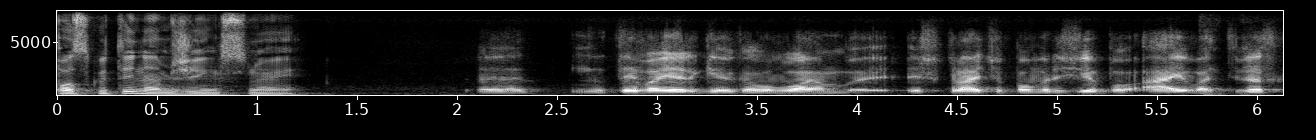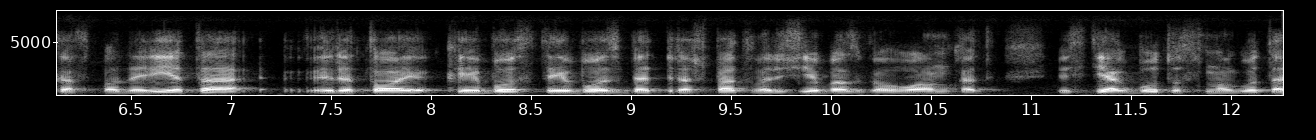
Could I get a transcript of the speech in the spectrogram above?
paskutiniam žingsniui? E, Tai va irgi galvojam iš pradžių po varžybų, ai, va, viskas padaryta, rytoj, kai bus, tai bus, bet prieš pat varžybas galvojam, kad vis tiek būtų smagu tą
